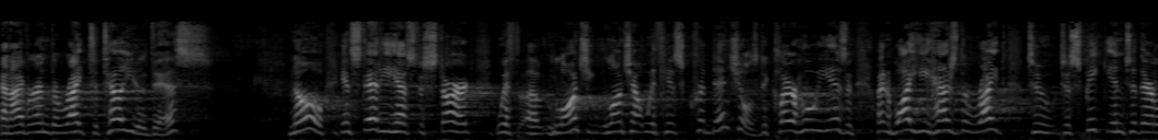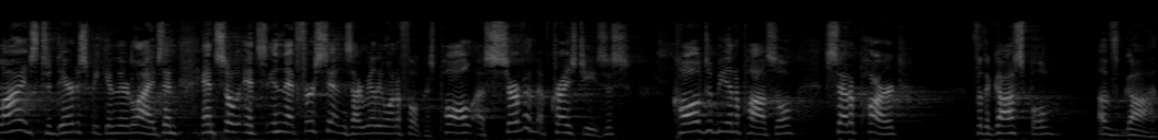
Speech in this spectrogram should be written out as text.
and I've earned the right to tell you this. No, instead, he has to start with uh, launching, launch out with his credentials, declare who he is and, and why he has the right to, to speak into their lives, to dare to speak into their lives. And, and so it's in that first sentence I really want to focus. Paul, a servant of Christ Jesus, called to be an apostle, set apart for the gospel of God.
